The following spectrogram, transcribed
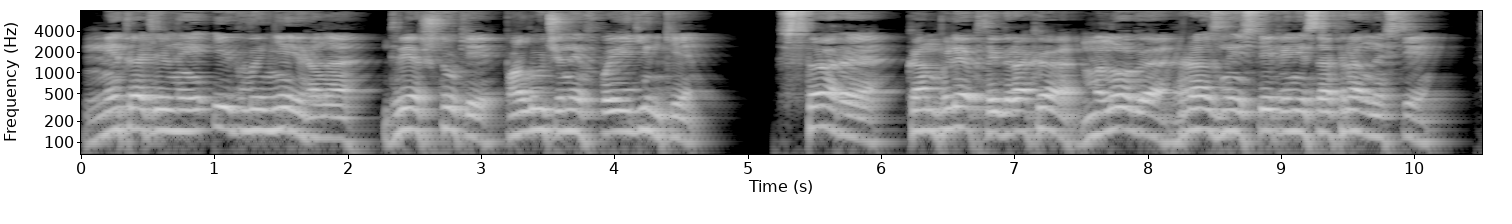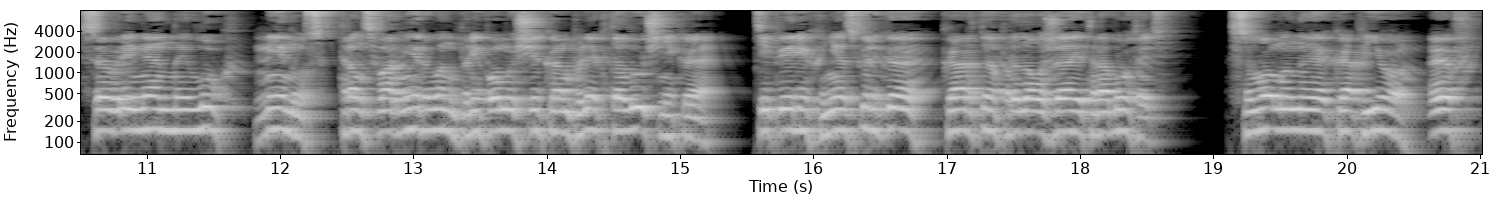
Метательные иглы нейрона, две штуки, получены в поединке. Старое, комплект игрока, много, разной степени сохранности. Современный лук, минус, трансформирован при помощи комплекта лучника. Теперь их несколько, карта продолжает работать. Сломанное копье F-.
